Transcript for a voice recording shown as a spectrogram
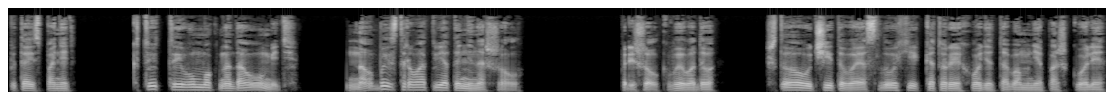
пытаясь понять, кто это его мог надоумить, но быстрого ответа не нашел. Пришел к выводу, что, учитывая слухи, которые ходят обо мне по школе,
